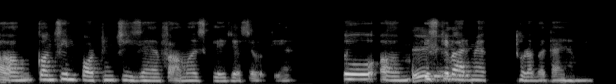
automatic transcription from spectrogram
Um, कौन सी इम्पोर्टेंट चीज़ें हैं फार्मर्स के लिए जैसे होती हैं? तो um, इसके बारे में थोड़ा बताएँ हमें।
